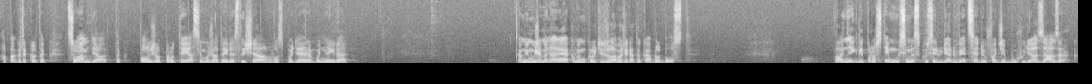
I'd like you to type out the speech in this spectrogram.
A pak řekl, tak co mám dělat? Tak položil pruty, asi možná to někde slyšel v hospodě nebo někde. A my můžeme na Jakobem krotit hlavu a říkat, taková blbost. Ale někdy prostě musíme zkusit udělat věci a doufat, že Bůh udělá zázrak.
